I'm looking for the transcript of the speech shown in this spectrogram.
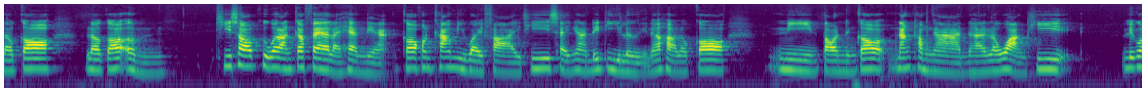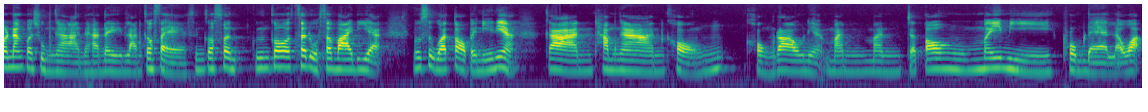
แล้วก็แล้วก็เอ่มที่ชอบคือว่าร้านกาแฟหลายแห่งเนี่ย ก็ค่อนข้างมี Wi-Fi ที่ใช้งานได้ดีเลยนะคะ แล้วก็มีตอนนึงก็นั่งทำงานนะคะ ระหว่างที่เรียกว่านั่งประชุมงานนะคะในร้านกาแฟ ซึ่งก็ซึ่งก็สะดวกสบายดีอะรู้สึกว่าต่อไปนี้เนี่ยการทำงานของของเราเนี่ยมันมันจะต้องไม่มีพรมแดนแล้วอะ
